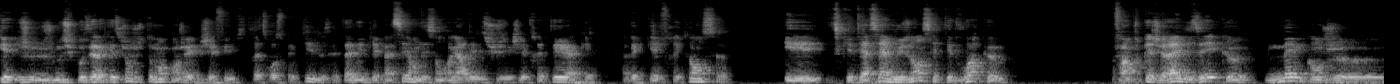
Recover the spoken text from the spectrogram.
je, je, me suis posé la question justement quand j'ai fait une petite rétrospective de cette année qui est passée en essayant de regarder les sujets que j'ai traités, avec quelle fréquence. Et ce qui était assez amusant, c'était de voir que enfin en tout cas j'ai réalisé que même quand je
